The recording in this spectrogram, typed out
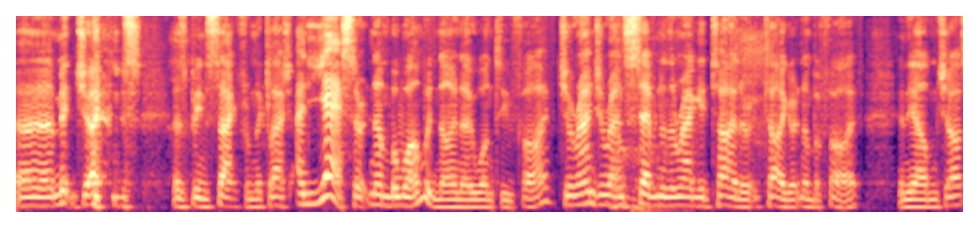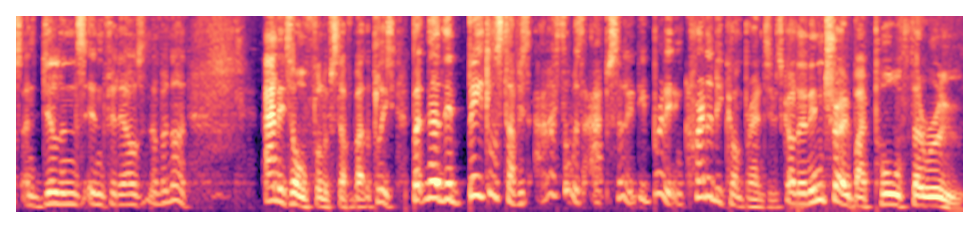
Uh, Mick Jones has been sacked from The Clash. And yes, are at number one with 90125. Duran Duran 7 and the Ragged Tiger, Tiger at number five in the album charts. And Dylan's Infidels at number nine and it's all full of stuff about the police. But no, the Beatles stuff is I thought was absolutely brilliant, incredibly comprehensive. It's got an intro by Paul Theroux,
